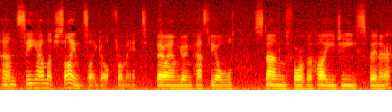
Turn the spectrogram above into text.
and see how much science I got from it. There I am going past the old stand for the high G spinner.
